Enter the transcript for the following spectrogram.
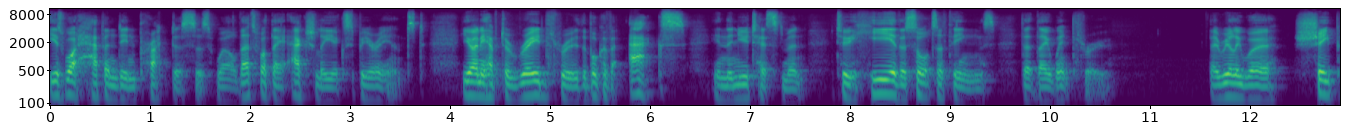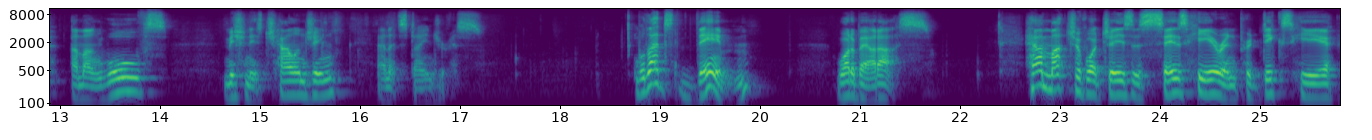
is what happened in practice as well. That's what they actually experienced. You only have to read through the book of Acts in the New Testament to hear the sorts of things that they went through. They really were sheep among wolves. Mission is challenging and it's dangerous. Well, that's them. What about us? How much of what Jesus says here and predicts here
